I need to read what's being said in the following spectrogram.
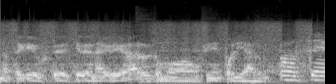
no sé qué ustedes quieren agregar como sin espoliar. O sea,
